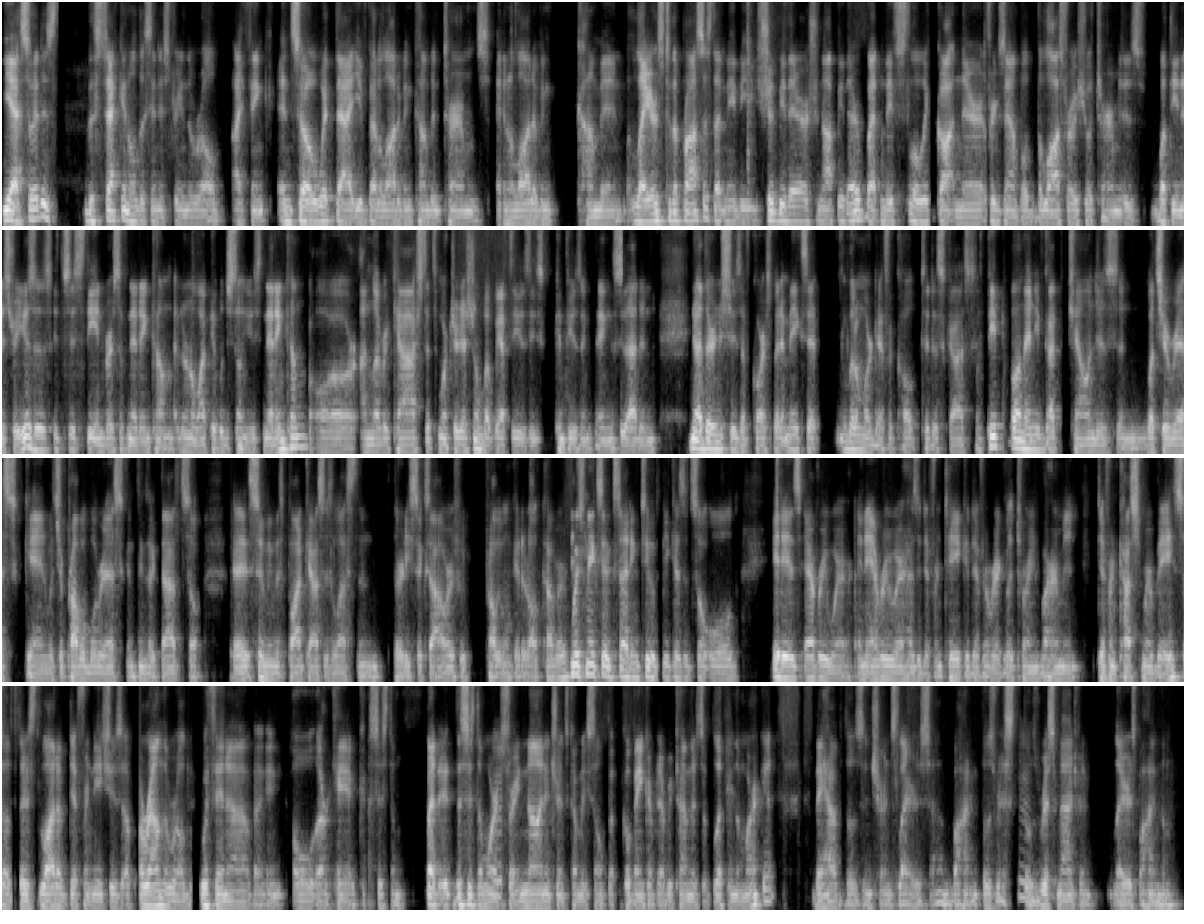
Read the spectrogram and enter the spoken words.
Yeah, so it is the second oldest industry in the world, I think. And so with that, you've got a lot of incumbent terms and a lot of in- come in layers to the process that maybe should be there or should not be there, but they've slowly gotten there. For example, the loss ratio term is what the industry uses. It's just the inverse of net income. I don't know why people just don't use net income or unlevered cash. That's more traditional, but we have to use these confusing things that in, in other industries, of course, but it makes it a little more difficult to discuss with people. And then you've got challenges and what's your risk and what's your probable risk and things like that. So assuming this podcast is less than 36 hours, we probably won't get it all covered, which makes it exciting too, because it's so old. It is everywhere, and everywhere has a different take, a different regulatory environment, different customer base. So there's a lot of different niches around the world within a, an old archaic system. But it, the system works. Sorry, non-insurance companies don't go bankrupt every time there's a blip in the market. They have those insurance layers um, behind those risk, mm. those risk management layers behind them.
